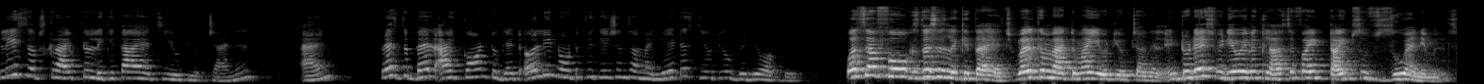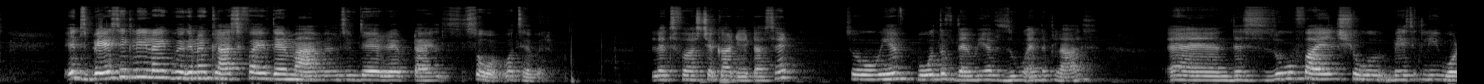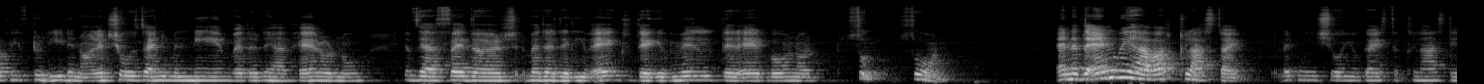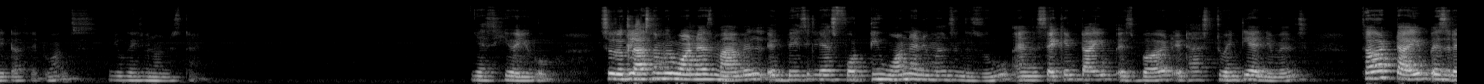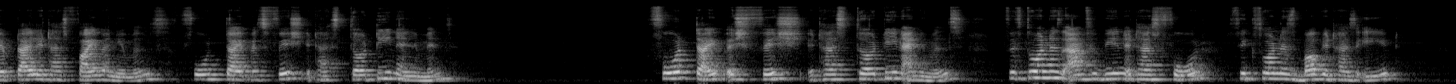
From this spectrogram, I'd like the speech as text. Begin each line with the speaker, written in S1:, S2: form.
S1: Please subscribe to Likhitha H YouTube channel and press the bell icon to get early notifications on my latest YouTube video updates.
S2: What's up folks, this is Likhitha H. Welcome back to my YouTube channel. In today's video, we're gonna classify types of zoo animals. It's basically like we're gonna classify if they're mammals, if they're reptiles, so whatever. Let's first check our data set. So we have both of them, we have zoo and the class. And this zoo file shows basically what we have to read and all. It shows the animal name, whether they have hair or no, if they have feathers, whether they leave eggs, they give milk, they're airborne or so so on. And at the end we have our class type. Let me show you guys the class data set once. You guys will understand. Yes, here you go. So the class number one is mammal. It basically has 41 animals in the zoo. And the second type is bird. It has 20 animals. Third type is reptile. It has 5 animals. Fourth type is fish. It has 13 animals. Fourth type is fish. It has 13 animals. Fifth one is amphibian. It has 4. Sixth one is bug. It has 8.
